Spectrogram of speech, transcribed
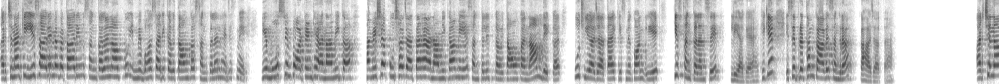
अर्चना की ये सारे मैं बता रही हूँ, संकलन आपको। इनमें बहुत सारी कविताओं का संकलन है जिसमें ये मोस्ट इंपॉर्टेंट है अनामिका। हमेशा पूछा जाता है अनामिका में संकलित कविताओं का नाम देखकर पूछ लिया जाता है कि इसमें कौन ये किस संकलन से लिया गया है, ठीक है? इसे प्रथम काव्य संग्रह कहा जाता है। अर्चना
